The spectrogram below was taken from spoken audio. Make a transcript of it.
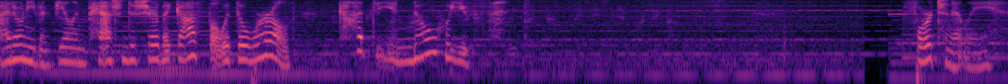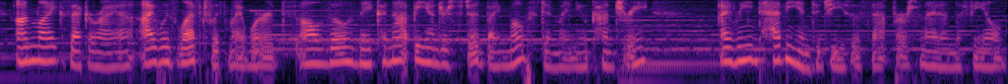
I don't even feel impassioned to share the gospel with the world. God, do you know who you've sent? Fortunately, unlike Zechariah, I was left with my words, although they could not be understood by most in my new country. I leaned heavy into Jesus that first night on the field.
